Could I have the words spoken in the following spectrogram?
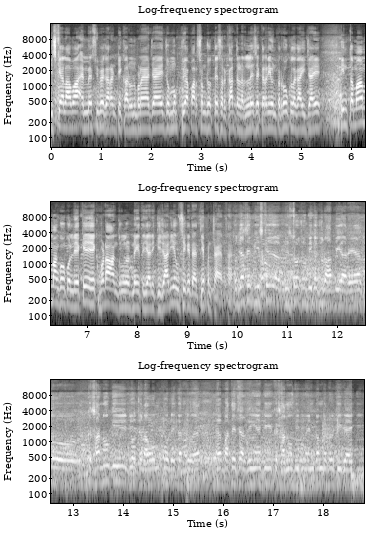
इसके अलावा एमएसपी पे गारंटी कानून बनाया जाए जो मुक्त व्यापार समझौते सरकार धड़ल्ले से कर रही है उन पर रोक लगाई जाए इन तमाम मांगों को लेके एक बड़ा आंदोलन लड़ने की तैयारी की जा रही है उसी के तहत ये पंचायत है तो जैसे बीस के बीस सौ चौबीस के चुनाव भी आ रहे हैं तो किसानों की जो चुनावों को लेकर जो है बातें चल रही हैं कि किसानों की जो इनकम डबल की जाएगी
